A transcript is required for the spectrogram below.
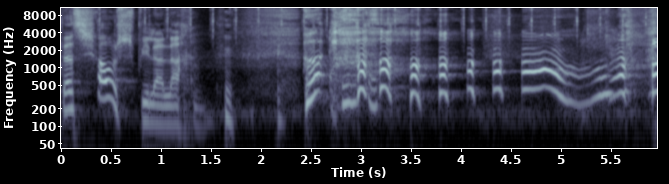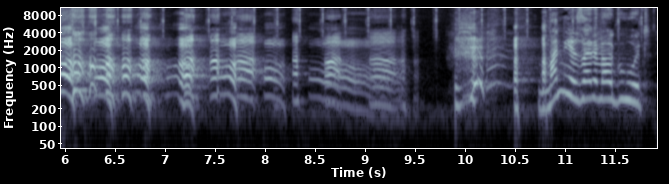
das Schauspielerlachen. Mann, ihr seid aber gut.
